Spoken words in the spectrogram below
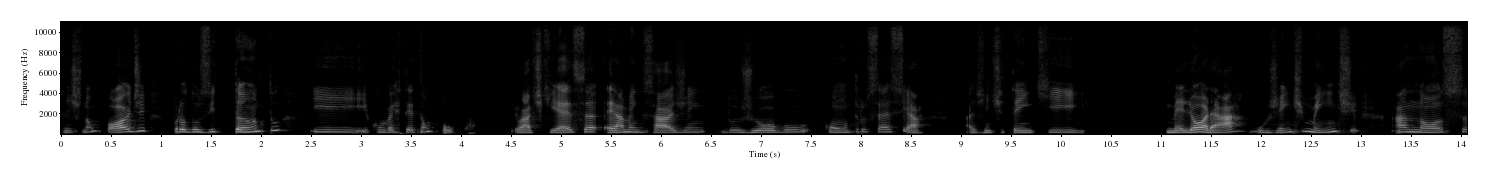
A gente não pode produzir tanto e, e converter tão pouco. Eu acho que essa é a mensagem do jogo contra o CSA. A gente tem que melhorar urgentemente a nossa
